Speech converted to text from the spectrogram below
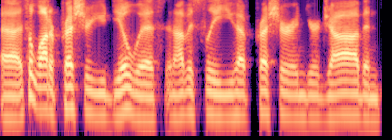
uh, it's a lot of pressure you deal with and obviously you have pressure in your job and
